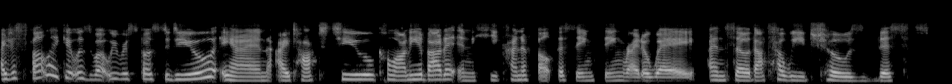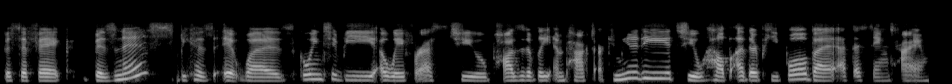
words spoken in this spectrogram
I just felt like it was what we were supposed to do. And I talked to Kalani about it, and he kind of felt the same thing right away. And so that's how we chose this specific business because it was going to be a way for us to positively impact our community, to help other people, but at the same time,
